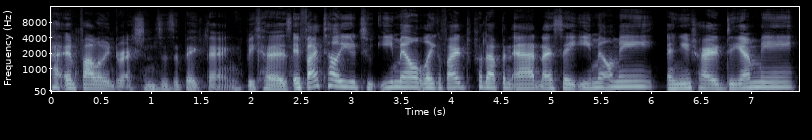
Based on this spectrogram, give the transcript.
and following directions is a big thing. Because if I tell you to email, like, if I put up an ad and I say email me and you try to DM me,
